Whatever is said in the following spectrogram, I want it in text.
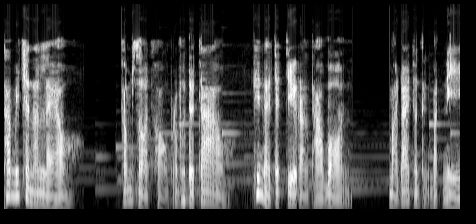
ถ้ามิฉะนั้นแล้วคำสอนของพระพุทธเจ้าที่ไหนจะจีรังถาวรมาได้จนถึงบัดนี้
